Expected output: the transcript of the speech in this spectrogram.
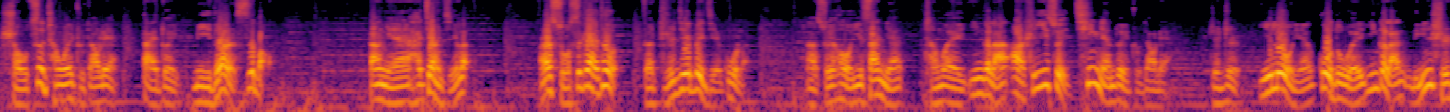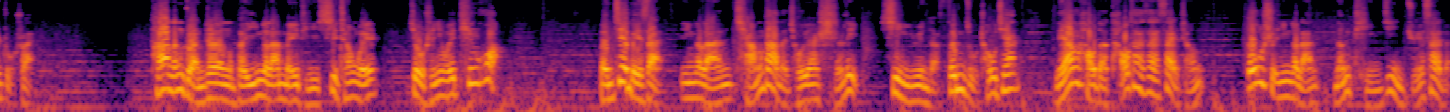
首次成为主教练，带队米德尔斯堡，当年还降级了，而索斯盖特则直接被解雇了。那随后一三年成为英格兰二十一岁青年队主教练，直至一六年过渡为英格兰临时主帅。他能转正，被英格兰媒体戏称为就是因为听话。本届杯赛，英格兰强大的球员实力、幸运的分组抽签、良好的淘汰赛赛程，都是英格兰能挺进决赛的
